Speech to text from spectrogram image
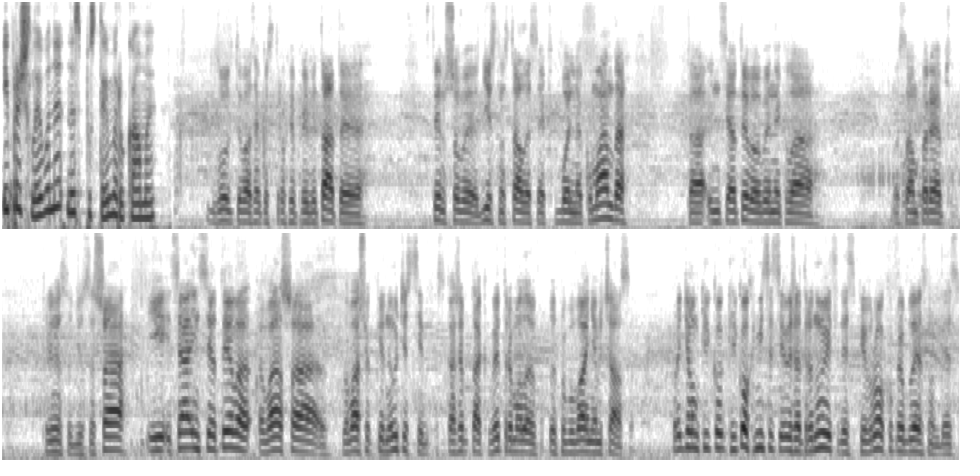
І прийшли вони не з пустими руками. дозвольте вас якось трохи привітати з тим, що ви дійсно сталися як футбольна команда. Та ініціатива виникла насамперед керівництво Дю США. І ця ініціатива ваша за вашої активної участі, скажімо так, витримала випробуванням часу. Протягом кількох, кількох місяців ви вже тренуєтеся, десь півроку приблизно, десь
